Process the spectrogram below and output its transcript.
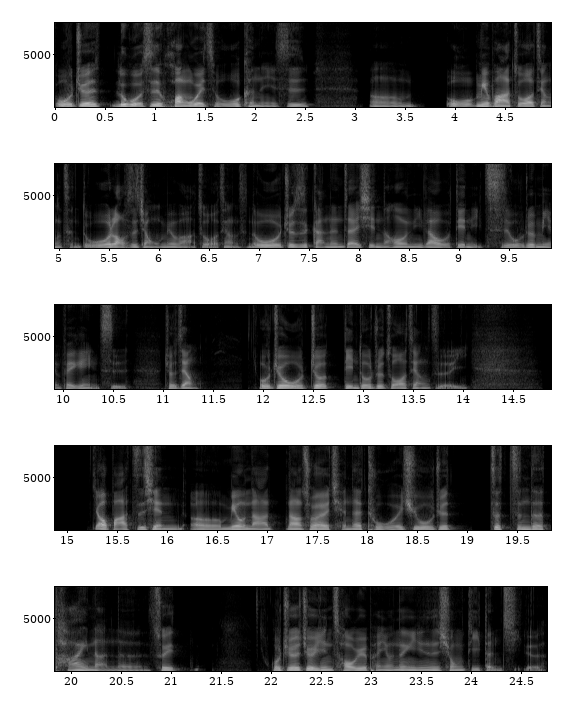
我觉得如果是换位置，我可能也是，嗯，我没有办法做到这样的程度。我老实讲，我没有办法做到这样的程度。我就是感恩在心，然后你来我店里吃，我就免费给你吃，就这样。我觉得我就顶多就做到这样子而已，要把之前呃没有拿拿出来的钱再吐回去，我觉得这真的太难了。所以我觉得就已经超越朋友，那已经是兄弟等级的，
